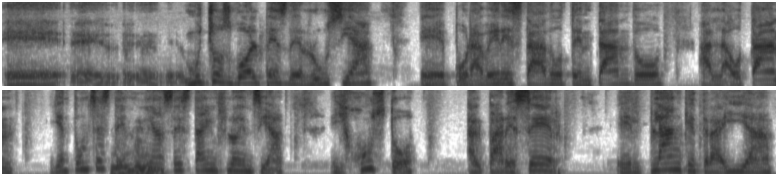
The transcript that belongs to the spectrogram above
eh, muchos golpes de Rusia eh, por haber estado tentando a la OTAN. Y entonces tenías esta influencia y justo al parecer el plan que traía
